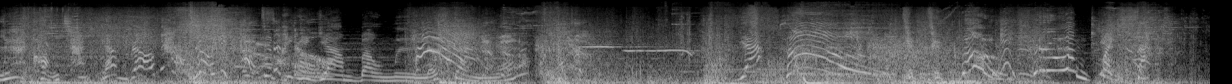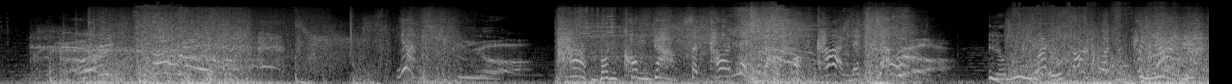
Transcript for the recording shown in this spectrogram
เลือดของฉันร่ำร้องหาเลยจะพยายามเบามือแล้วกันนะยะฮูทิกทิกบูร่วงไปซะภาพบนคมดาบ สะท้อนในตาข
